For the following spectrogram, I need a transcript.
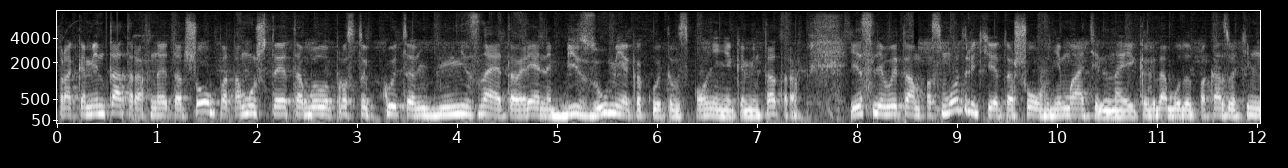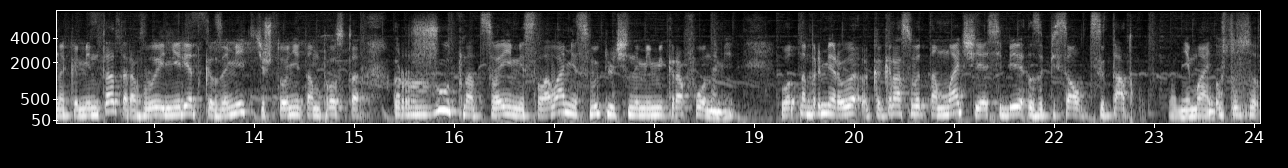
про комментаторов на этот шоу, потому что это было просто какое-то, не знаю, это реально безумие какое-то в исполнении комментаторов. Если вы там посмотрите это шоу внимательно, и когда будут показывать именно комментаторов, вы нередко заметите, что они там просто ржут над своими словами с выключенными микрофонами. Вот, например, как раз в этом матче я себе записал цитатку. Внимание. Ну,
